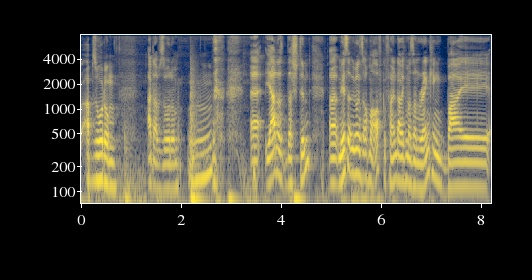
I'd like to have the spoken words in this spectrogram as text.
absurdum. Ad absurdum. Mhm. äh, ja, das, das stimmt. Äh, mir ist ja übrigens auch mal aufgefallen, da habe ich mal so ein Ranking bei,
